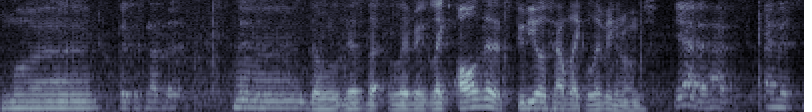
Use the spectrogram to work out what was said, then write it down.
What? This is not lit. This is, The this is the living like all the studios have like living rooms yeah, they have. And it's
